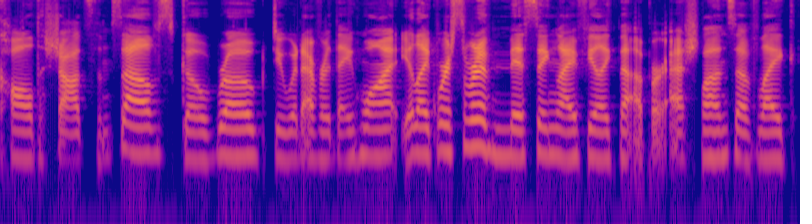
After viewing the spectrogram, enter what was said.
call the shots themselves go rogue do whatever they want like we're sort of missing i feel like the upper echelons of like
